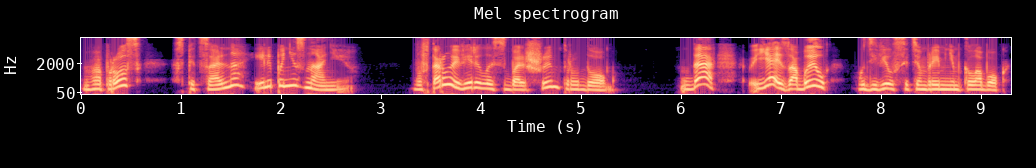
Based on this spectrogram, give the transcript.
Вопрос, специально или по незнанию? Во второе верилось с большим трудом. «Да, я и забыл», — удивился тем временем Колобок.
